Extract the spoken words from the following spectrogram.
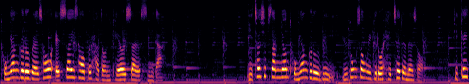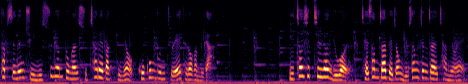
동양그룹에서 SI 사업을 하던 계열사였습니다. 2013년 동양그룹이 유동성 위기로 해체되면서 BK탑스는 주인이 수년 동안 수차례 바뀌며 고군분투에 들어갑니다. 2017년 6월 제3자 배정 유상증자에 참여해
